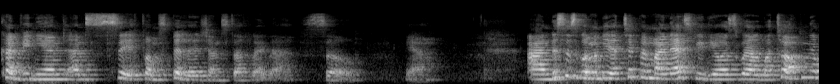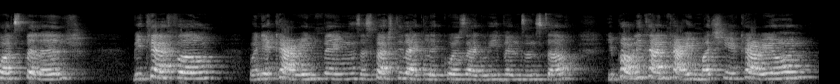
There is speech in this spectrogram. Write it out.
convenient and safe from spillage and stuff like that. So yeah. And this is going to be a tip in my next video as well. But talking about spillage, be careful when you're carrying things, especially like liquids like leave-ins and stuff. You probably can't carry much in your carry-on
